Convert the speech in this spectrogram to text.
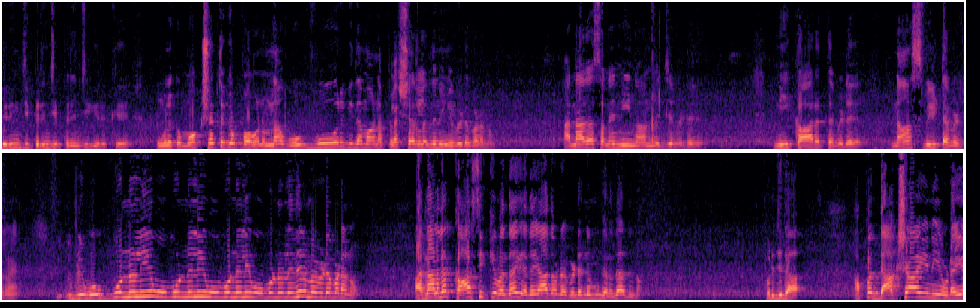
பிரிஞ்சு பிரிஞ்சு பிரிஞ்சு இருக்கு. உங்களுக்கு மோட்சத்துக்கு போகணும்னா ஒவ்வொரு விதமான ப்ளஷர்லேருந்து நீங்கள் விடுபடணும். அதனால தான் சொன்னேன் நீ நான்வெஜ்ஜை விடு. நீ காரத்தை விடு. நான் ஸ்வீட்டை விடுறேன். இப்படி ஒவ்வொன்றுலேயும் ஒவ்வொன்றுலேயும் ஒவ்வொன்றுலேயும் ஒவ்வொன்றுலேருந்து நம்ம விடப்படணும் அதனால தான் காசிக்கு வந்தா எதையாவது விடணுங்கிறது அதுதான். புரிஞ்சுதா? அப்ப தாக்ஷாயினியுடைய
